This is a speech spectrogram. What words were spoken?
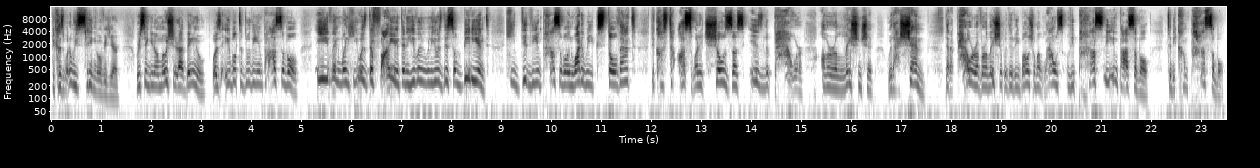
Because what are we saying over here? We're saying, you know, Moshe Rabbeinu was able to do the impossible. Even when he was defiant and even when he was disobedient, he did the impossible. And why do we extol that? Because to us, what it shows us is the power of a relationship with Hashem. That a power of a relationship with the Ribono Shel Olam allows the, the impossible to become possible.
